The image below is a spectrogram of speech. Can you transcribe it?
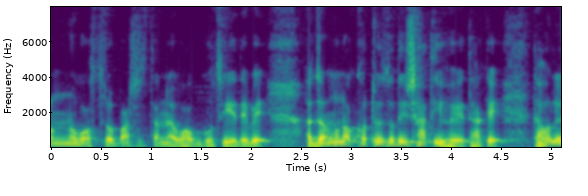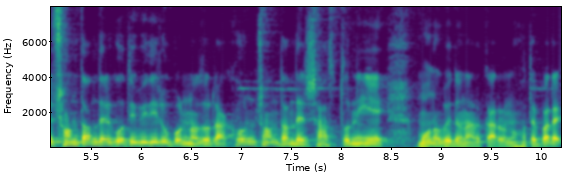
অন্ন, বস্ত্র, বাসস্থানের অভাব ঘুচিয়ে দেবে। আর জন্ম নক্ষত্র যদি সাথী হয়ে থাকে, তাহলে সন্তানদের গতিবিধির উপর নজর রাখুন। সন্তানদের স্বাস্থ্য নিয়ে মনোবেদনার কারণ হতে পারে।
